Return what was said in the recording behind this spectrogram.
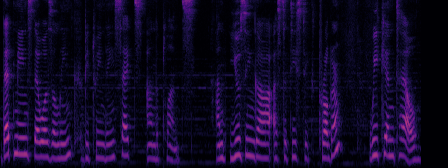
that means there was a link between the insects and the plants. And using a, a statistic program, we can tell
